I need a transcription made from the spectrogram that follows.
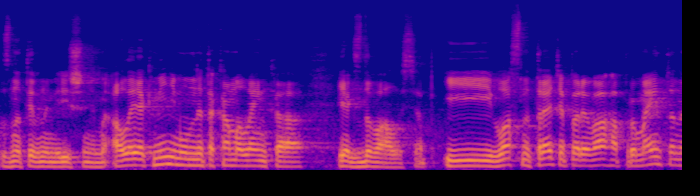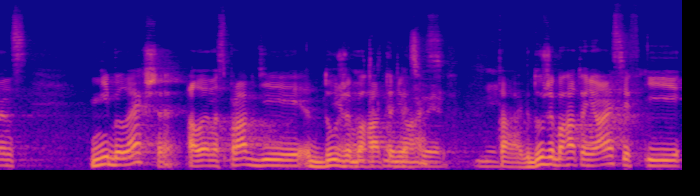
з нативними рішеннями, але як мінімум не така маленька, як здавалося б. І, власне, третя перевага про мейнтенанс ніби легше, але насправді дуже Воно багато не працює. нюансів. Ні. Так, дуже багато нюансів. І,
